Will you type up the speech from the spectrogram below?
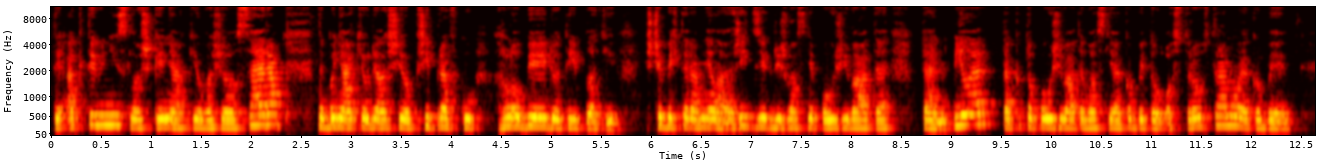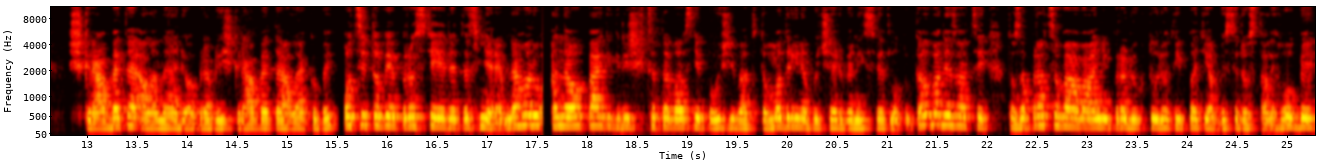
ty aktivní složky nějakého vašeho séra nebo nějakého dalšího přípravku hlouběji do té pleti. Ještě bych teda měla říct, že když vlastně používáte ten peeler, tak to používáte vlastně jakoby tou ostrou stranu, jakoby škrábete, ale ne doopravdy škrábete, ale jakoby pocitově prostě jedete směrem nahoru a naopak, když chcete vlastně používat to modrý nebo červený světlo, tu galvanizaci, to zapracovávání produktů do té pleti, aby se dostali hlouby,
